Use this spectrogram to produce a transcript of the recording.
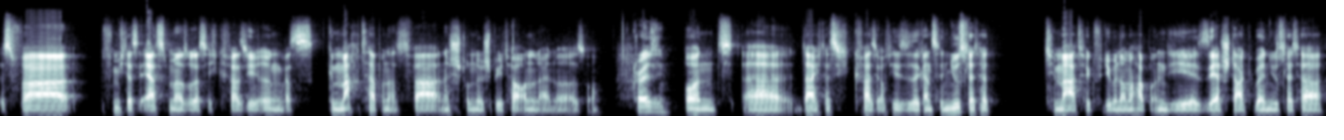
es war für mich das erste Mal so, dass ich quasi irgendwas gemacht habe und das war eine Stunde später online oder so. Crazy. Und äh, da ich das ich quasi auch diese ganze Newsletter-Thematik für die übernommen habe und die sehr stark über Newsletter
